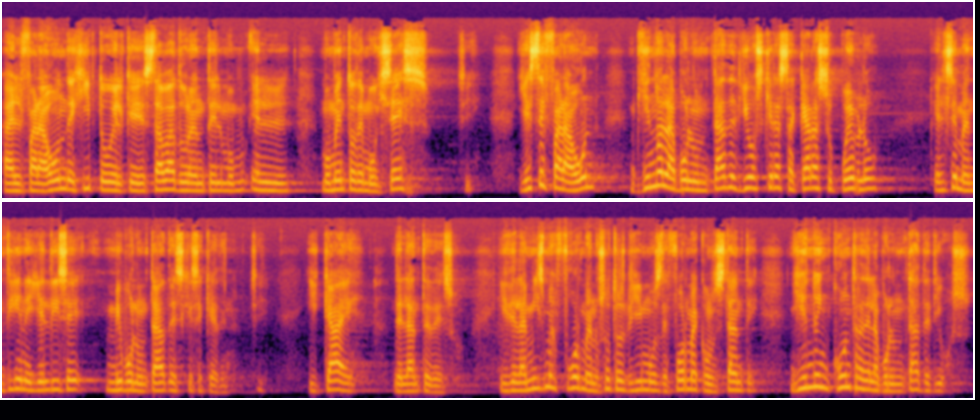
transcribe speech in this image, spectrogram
al faraón de Egipto, el que estaba durante el, momento de Moisés. Y este faraón, viendo la voluntad de Dios que era sacar a su pueblo, él se mantiene y él dice, mi voluntad es que se queden. Y cae delante de eso. Y de la misma forma nosotros vivimos de forma constante, yendo en contra de la voluntad de Dios.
